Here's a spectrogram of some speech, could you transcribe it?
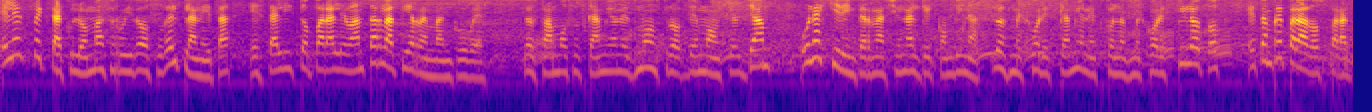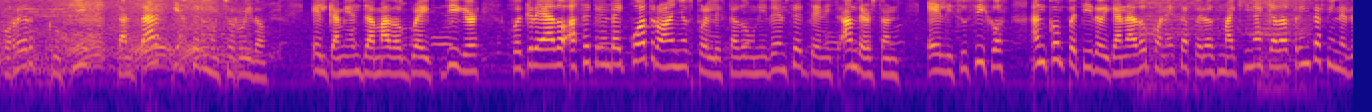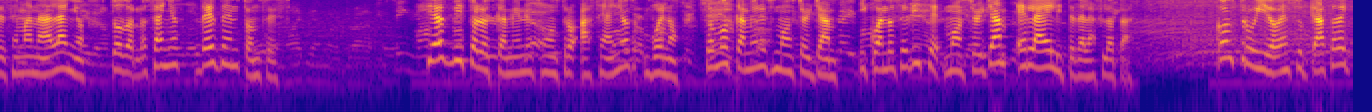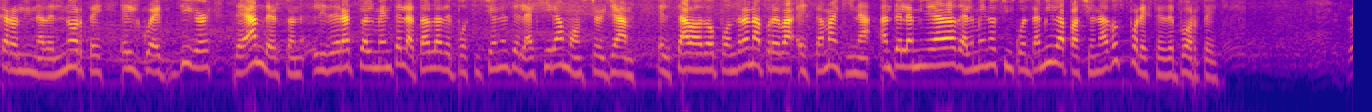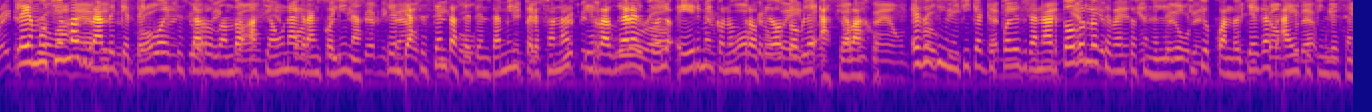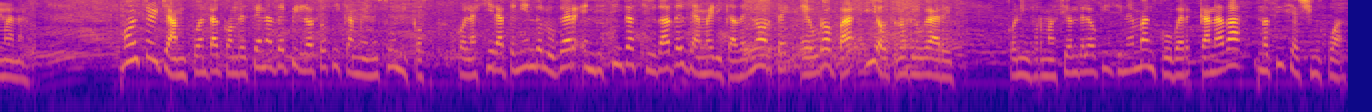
El espectáculo más ruidoso del planeta está listo para levantar la Tierra en Vancouver. Los famosos camiones monstruo de Monster Jam, una gira internacional que combina los mejores camiones con los mejores pilotos, están preparados para correr, crujir, saltar y hacer mucho ruido. El camión llamado Grave Digger fue creado hace 34 años por el estadounidense Dennis Anderson. Él y sus hijos han competido y ganado con esta feroz máquina cada 30 fines de semana al año, todos los años desde entonces. Si has visto los camiones monstruo hace años, bueno, somos camiones Monster Jam y cuando se dice Monster Jam es la élite de la flota. Construido en su casa de Carolina del Norte, el Grave Digger de Anderson lidera actualmente la tabla de posiciones de la gira Monster Jam. El sábado pondrán a prueba esta máquina ante la mirada de al menos 50.000 apasionados por este deporte. La emoción más grande que tengo es estar rodando hacia una gran colina frente a 60, 70 mil personas y rasgar el suelo e irme con un trofeo doble hacia abajo. Eso significa que puedes ganar todos los eventos en el edificio cuando llegas a ese fin de semana. Monster Jam cuenta con decenas de pilotos y camiones únicos, con la gira teniendo lugar en distintas ciudades de América del Norte, Europa y otros lugares. Con información de la oficina en Vancouver, Canadá, Noticias Xinhua.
